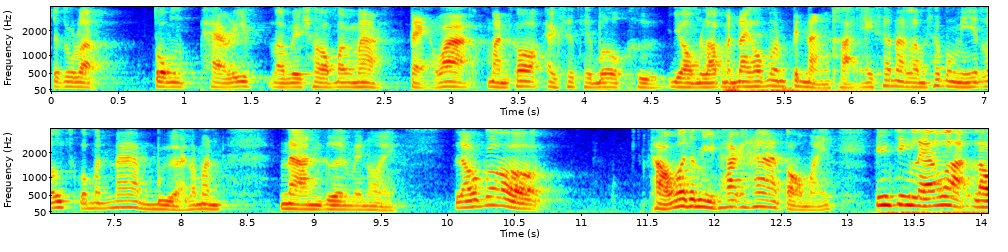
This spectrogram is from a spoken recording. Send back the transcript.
จัตุรัสตรงปารีสเราไม่ชอบมากๆ แต่ว่ามันก็ acceptable คือยอมรับมันได้เพราะมันเป็นหนังขายแอคชั่นเราชอบตรงนี้เรารู้สึกว่ามันน่าเบื่อแล้วมันนานเกินไปหน่อย แล้วก็ถามว่าจะมีภาค 5 ต่อไหม จริง ๆ แล้วอะเรา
